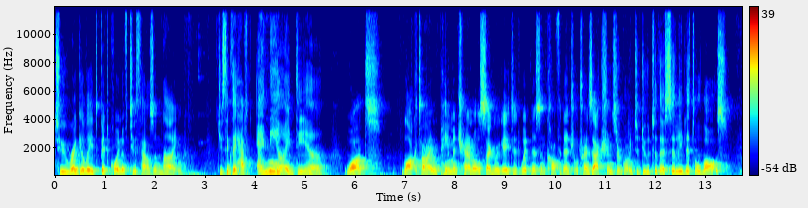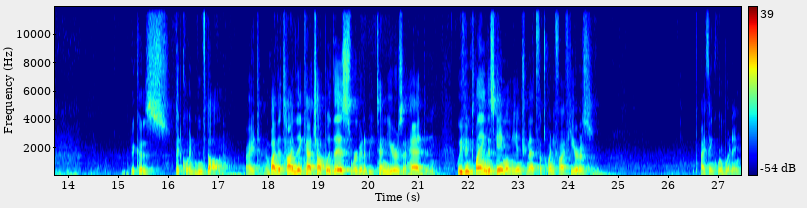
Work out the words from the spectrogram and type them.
to regulate Bitcoin of 2009. Do you think they have any idea what lock time, payment channels, segregated witness, and confidential transactions are going to do to their silly little laws? Because Bitcoin moved on, right? And by the time they catch up with this, we're going to be 10 years ahead. And we've been playing this game on the internet for 25 years. I think we're winning.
